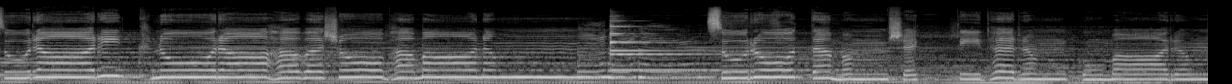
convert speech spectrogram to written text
सुरारिघ्नोराहवशोभमानम् सुरोत्तमं शक्तिधरं कुमारम्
